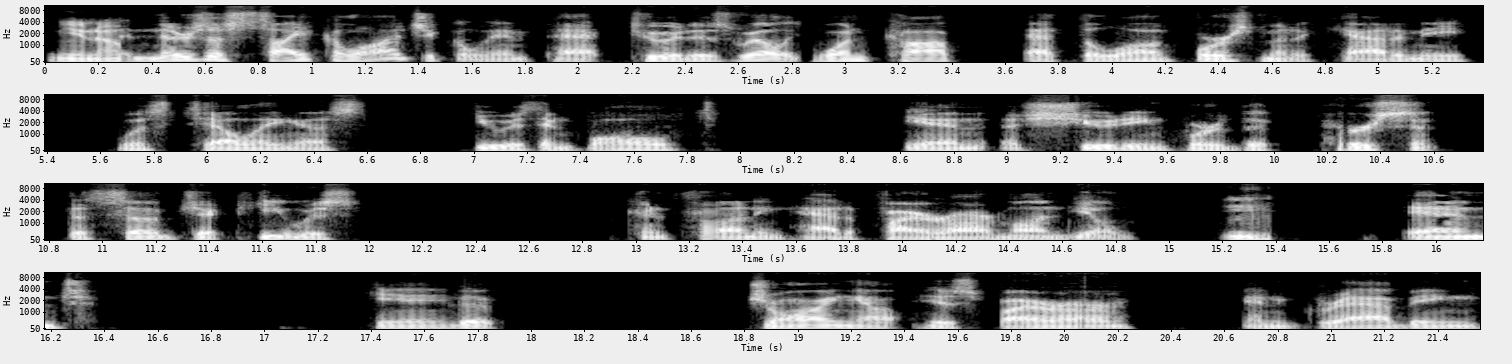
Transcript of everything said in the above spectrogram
You know, And there's a psychological impact to it as well. One cop at the law enforcement academy was telling us he was involved in a shooting where the person, the subject he was confronting had a firearm on him. Mhm. And he ended up drawing out his firearm and grabbing,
